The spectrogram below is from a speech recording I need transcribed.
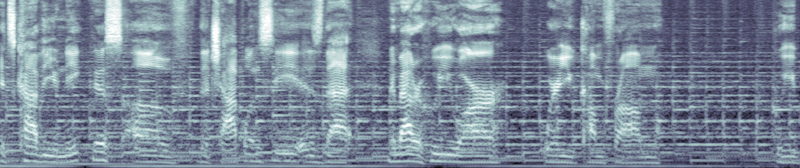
it's kind of the uniqueness of the chaplaincy is that no matter who you are, where you come from, you,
